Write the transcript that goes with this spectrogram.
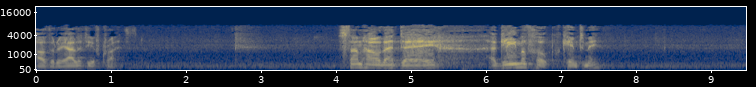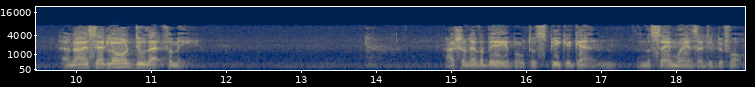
of the reality of Christ. Somehow that day, a gleam of hope came to me. And I said, Lord, do that for me. I shall never be able to speak again in the same way as I did before.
